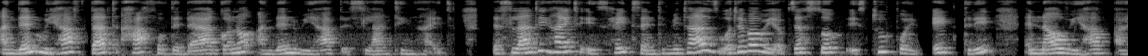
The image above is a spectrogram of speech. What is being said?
and then we have that half of the diagonal and then we have the slanting height. The slanting height is 8 centimeters. Whatever we have just solved is 2.83 and now we have uh,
